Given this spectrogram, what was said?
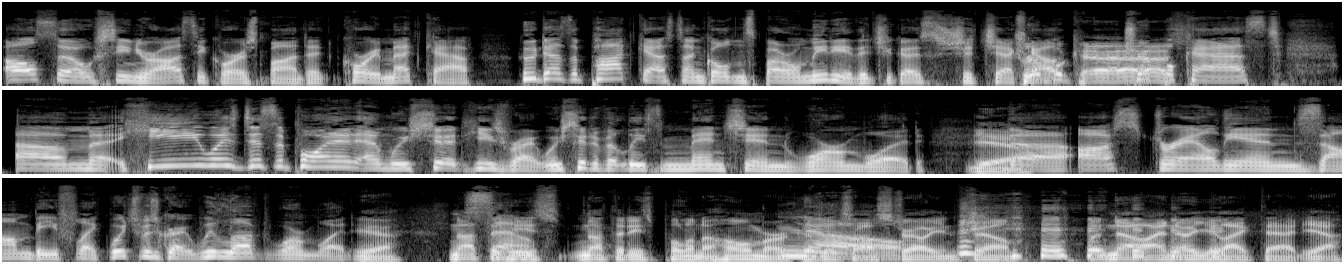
Also, senior Aussie correspondent Corey Metcalf, who does a podcast on Golden Spiral Media that you guys should check out. Triplecast. Triplecast. Um, he was disappointed, and we should. He's right. We should have at least mentioned Wormwood, Yeah. the Australian zombie flick, which was great. We loved Wormwood. yeah. Not that he's not that he's pulling a homer because it's Australian film. but no, I know you like that. Yeah.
